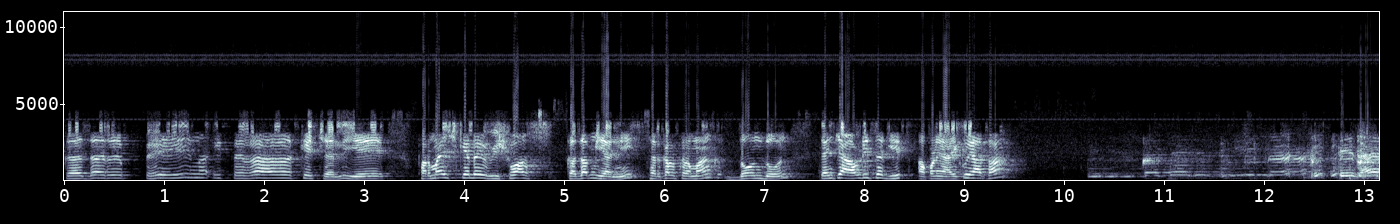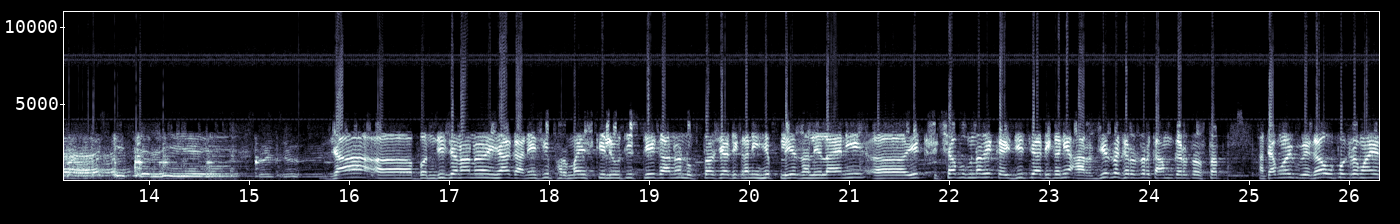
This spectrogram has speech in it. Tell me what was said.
कदर पे न इतरा के चलिए. फरमाईश केले विश्वास कदम यांनी सर्कल क्रमांक दोन दोन. त्यांच्या आवडीचं गीत आपण ऐकूया आता. ज्या बंदीजनानं ह्या गाण्याची फरमाईश केली होती. ते गाणं नुकताच या ठिकाणी हे प्ले झालेलं आहे आणि एक शिक्षा भोगणारे कैदी त्या ठिकाणी आरजेचं खरं तर काम करत असतात. आणि त्यामुळे एक वेगळा उपक्रम आहे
